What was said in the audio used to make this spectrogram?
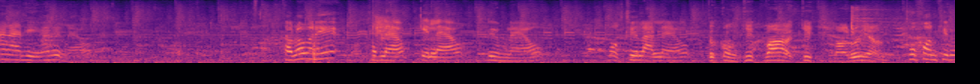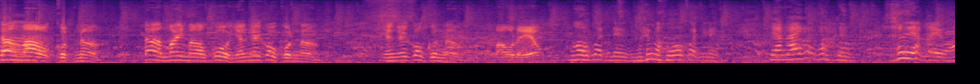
5 นาทีก็ถึงแล้วสำหรับวันนี้ครบแล้วกินแล้วดื่มแล้ว บอกชื่อร้านแล้ว ทุกคนคิดว่ากิ๊กมาหรือยังทุกคนคิดว่าถ้าเมากดหนึ่ง ถ้าไม่เมาก็ยังไงก็กดหนึ่งยังไงก็กดหนึ่งเมาแล้ว เมากดหนึ่งไม่เมาก็กดหนึ่งยังไงก็กดหนึ่งคือยังไงวะ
